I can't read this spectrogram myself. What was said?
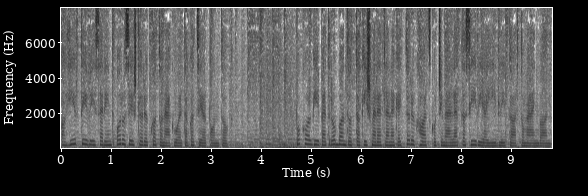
A Hír TV szerint orosz és török katonák voltak a célpontok. Pokolgépet robbantottak ismeretlenek egy török harckocsi mellett a szíriai Idlib tartományban.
